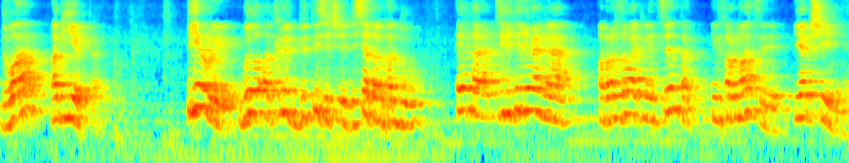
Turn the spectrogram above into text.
два объекта. Первый был открыт в 2010 году. Это территориально-образовательный центр информации и общения.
